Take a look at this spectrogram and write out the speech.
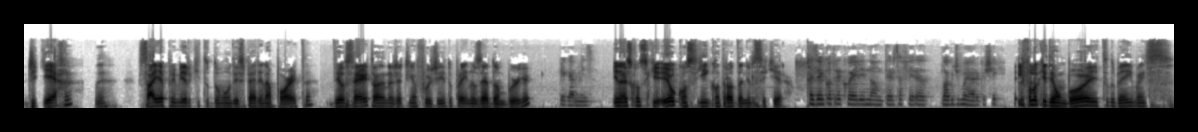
de guerra, né? Saia primeiro que todo mundo espere na porta. Deu certo, a Ana já tinha fugido para ir no Zé do Hambúrguer. Pegar mesmo. E nós consegui, eu consegui encontrar o Danilo Siqueira. Mas eu encontrei com ele na terça-feira, logo de manhã, hora que eu cheguei. Ele falou que deu um boi, tudo bem, mas.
